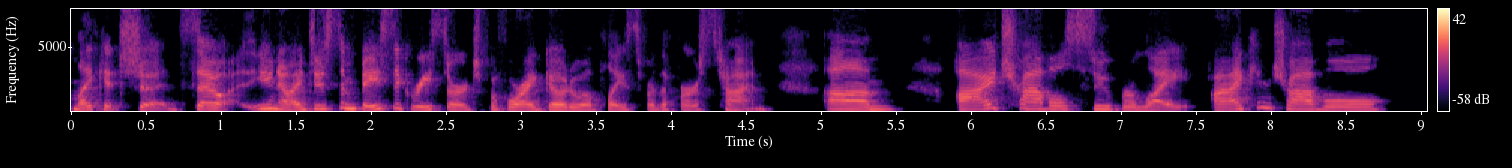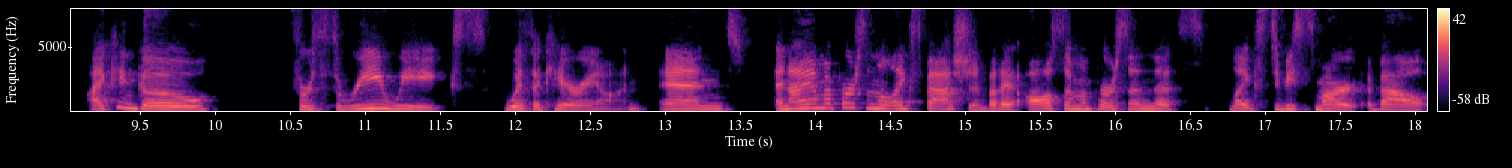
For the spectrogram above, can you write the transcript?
like it should. So, you know, I do some basic research before I go to a place for the first time. Um, I travel super light. I can travel I can go for three weeks with a carry-on and and i am a person that likes fashion but i also am a person that's likes to be smart about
